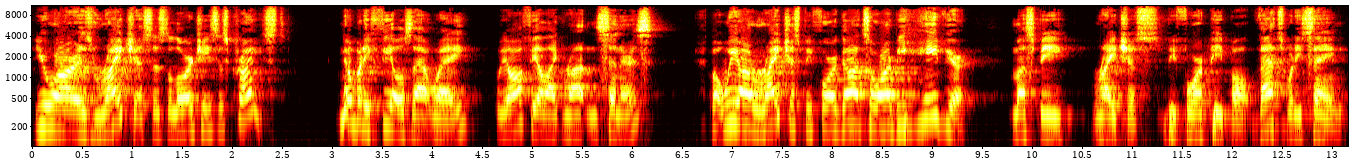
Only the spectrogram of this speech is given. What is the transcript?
You are as righteous as the Lord Jesus Christ. Nobody feels that way. We all feel like rotten sinners. But we are righteous before God, so our behavior must be righteous before people. That's what he's saying.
